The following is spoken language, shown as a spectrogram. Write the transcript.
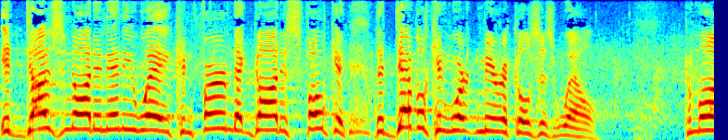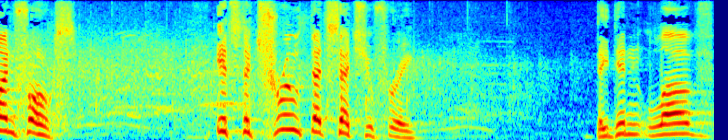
It does not in any way confirm that God has spoken. The devil can work miracles as well. Come on, folks. It's the truth that sets you free. They didn't love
